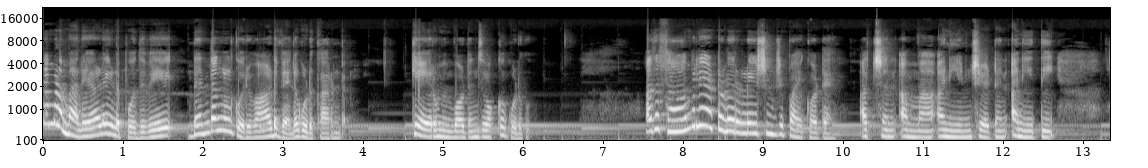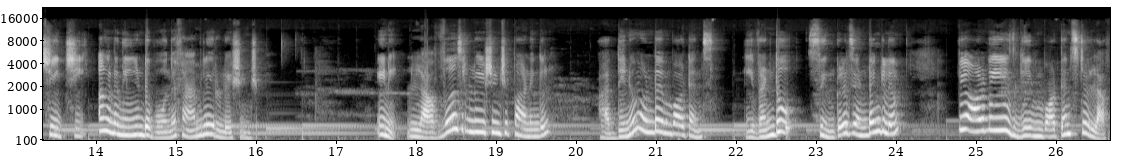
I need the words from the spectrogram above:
നമ്മൾ മലയാളികൾ പൊതുവേ ബന്ധങ്ങൾക്ക് ഒരുപാട് വില കൊടുക്കാറുണ്ട്. കെയറും ഇമ്പോർട്ടൻസും ഒക്കെ കൊടുക്കും. അത് ഫാമിലി ആയിട്ടുള്ള റിലേഷൻഷിപ്പ് ആയിക്കോട്ടെ. അച്ഛൻ അമ്മ അനിയൻ ചേട്ടൻ അനിയത്തി ചേച്ചി അങ്ങനെ നീണ്ടു പോകുന്ന ഫാമിലി റിലേഷൻഷിപ്പ് ഇനി ലവേഴ്സ് റിലേഷൻഷിപ്പ് ആണെങ്കിൽ അതിനും ഉണ്ട് ഇമ്പോർട്ടൻസ് ഇവൻ ദോ സിംഗിൾസ് ഉണ്ടെങ്കിലും we always give importance to love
